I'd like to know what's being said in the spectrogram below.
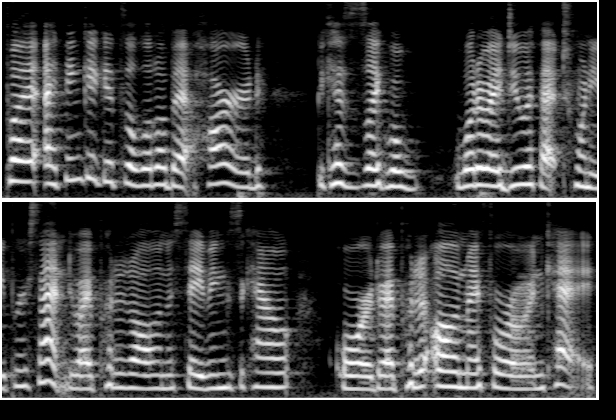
But I think it gets a little bit hard because it's like, well, what do I do with that 20%? Do I put it all in a savings account or do I put it all in my 401k?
